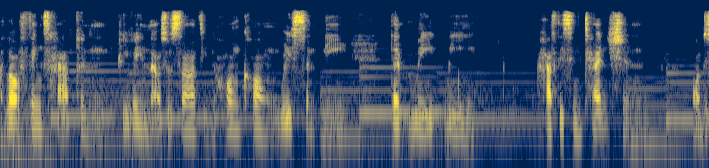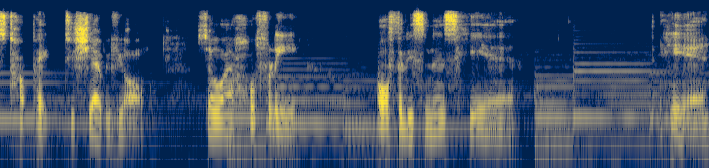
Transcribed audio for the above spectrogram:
a lot of things happen even in our society in Hong Kong recently that made me have this intention on this topic to share with you all. So I hopefully all the listeners here here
